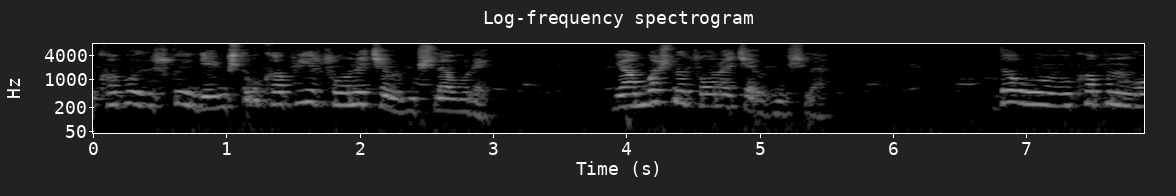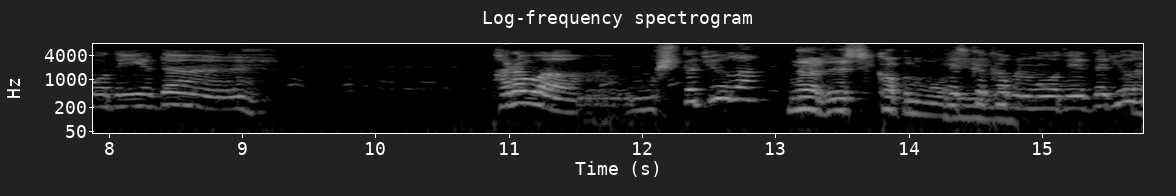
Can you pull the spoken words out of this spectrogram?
O kapı üskün demişti. O kapıyı sonra çevirmişler oraya. Yan başına sonra çevirmişler. Da o kapının orada yerde para varmış da diyorlar. Nerede? Eski kapının orada. Eski yeri. kapının orada yerde Yani diyorlar.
